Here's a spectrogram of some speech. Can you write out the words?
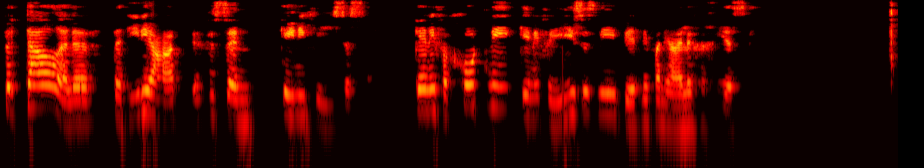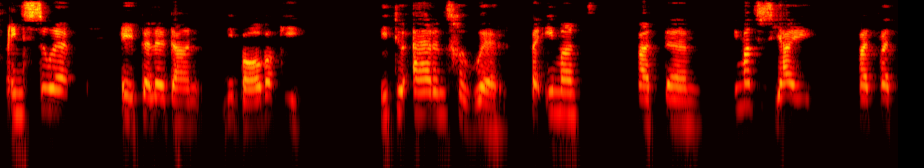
vertel hulle dat hierdie hart gesin ken nie vir Jesus nie. Ken nie vir God nie, ken nie vir Jesus nie, weet nie van die Heilige Gees nie. En so het hulle dan die babatjie het toe eers gehoor by iemand wat ehm um, iemand soos jy wat wat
